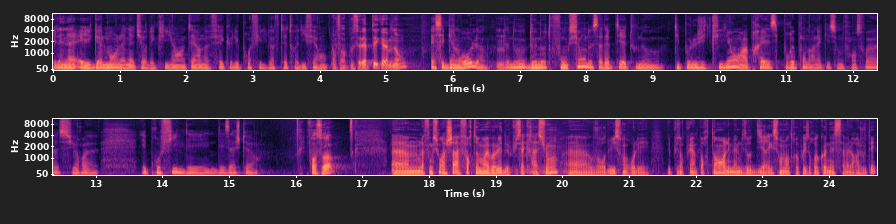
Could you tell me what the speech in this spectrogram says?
Et, également, la nature des clients internes fait que les profils doivent être différents. Enfin, on peut s'adapter quand même, non? Et c'est bien le rôle de, de, notre fonction de s'adapter à toutes nos typologies de clients. Après, c'est pour répondre à la question de François sur euh, les profils des, des acheteurs. François? Euh, la fonction achat a fortement évolué depuis sa création. Euh, aujourd'hui, son rôle est de plus en plus important. Les mêmes autres directions de l'entreprise reconnaissent sa valeur ajoutée.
